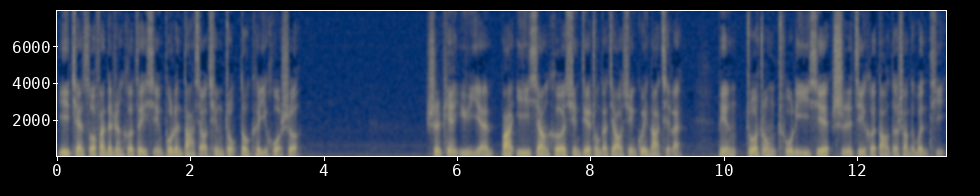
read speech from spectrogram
以前所犯的任何罪行，不论大小轻重，都可以获赦。十篇预言把意象和训诫中的教训归纳起来，并着重处理一些实际和道德上的问题。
